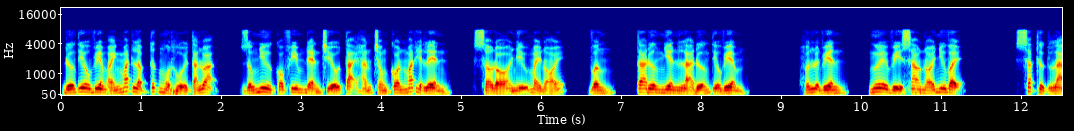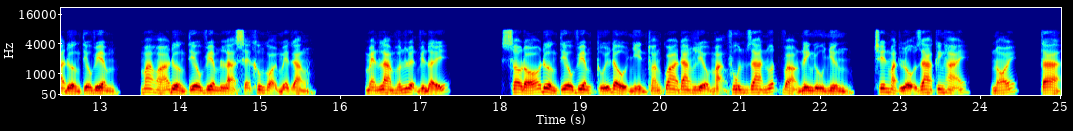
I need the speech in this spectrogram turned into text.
Đường tiêu viêm ánh mắt lập tức một hồi tán loạn, giống như có phim đèn chiếu tại hắn trong con mắt hiện lên, sau đó nhữ mày nói, vâng, ta đương nhiên là đường tiêu viêm. Huấn luyện viên, ngươi vì sao nói như vậy? Xác thực là đường tiêu viêm, ma hóa đường tiêu viêm là sẽ không gọi mẹ gặng. Mẹn làm huấn luyện viên đấy. Sau đó đường tiêu viêm túi đầu nhìn thoáng qua đang liều mạng phun ra nuốt vào ninh lưu nhưng, trên mặt lộ ra kinh hãi, nói, ta,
